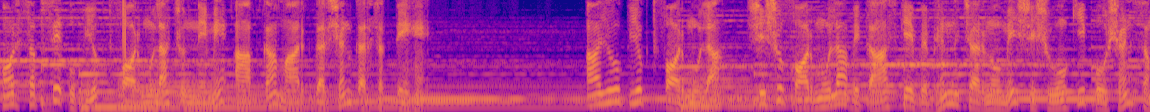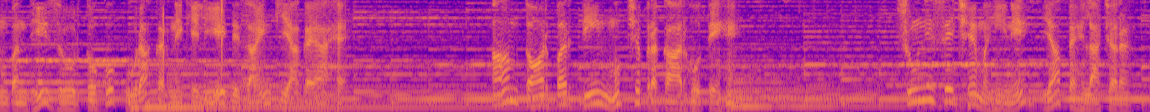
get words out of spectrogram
और सबसे उपयुक्त फॉर्मूला चुनने में आपका मार्गदर्शन कर सकते हैं। आयोपयुक्त फॉर्मूला, शिशु फॉर्मूला विकास के विभिन्न चरणों में शिशुओं की पोषण संबंधी जरूरतों को पूरा करने के लिए डिज़ाइन किया गया है। आमतौर पर तीन मुख्य प्रकार होते हैं। शून्य से छह महीने या पहला चरण।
